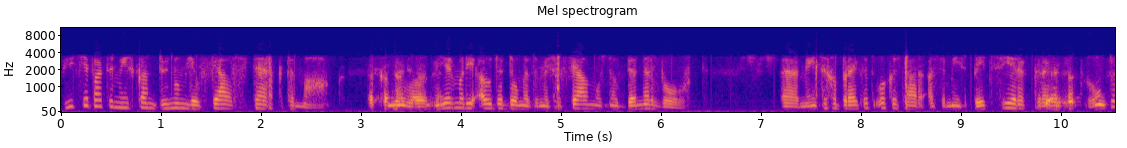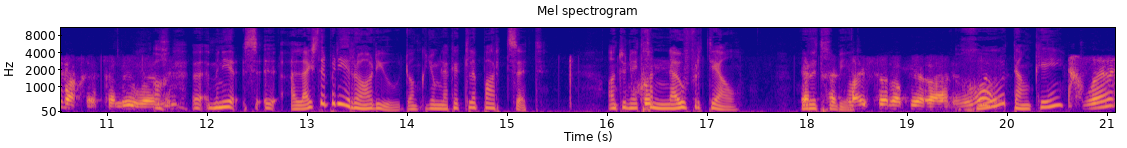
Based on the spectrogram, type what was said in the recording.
Weet jy wat 'n mens kan doen om jou vel sterk te maak? Ek kan nie Nou, maar weer met die ouderdom as 'n mens se vel mos nou dunner word. Uh mense gebruik dit ook as daar as 'n mens bedsere kry. ek het rondwag, ek kan nie hoor Ag, nie. uh, meneer, uh, luister by die radio, dan kan jy hom lekker kliphard sit. Antoinette gaan nou vertel hoe dit Ek- Ek gebeur. luister op die radio. Goed, dankie. Hoor?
